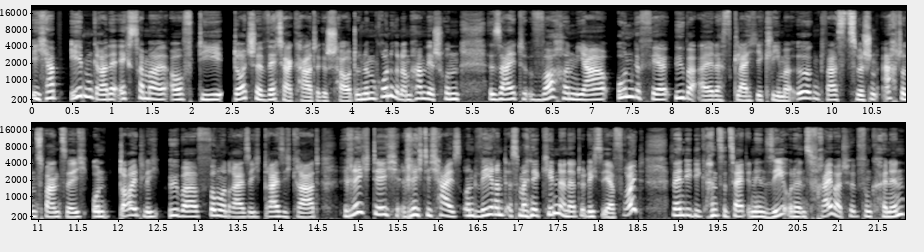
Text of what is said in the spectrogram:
Ich habe eben gerade extra mal auf die deutsche Wetterkarte geschaut und im Grunde genommen haben wir schon seit Wochen ja ungefähr überall das gleiche Klima. Irgendwas zwischen 28 und deutlich über 35, 30 Grad. Richtig, richtig heiß. Und während es meine Kinder natürlich sehr freut, wenn die die ganze Zeit in den See oder ins Freibad hüpfen können,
